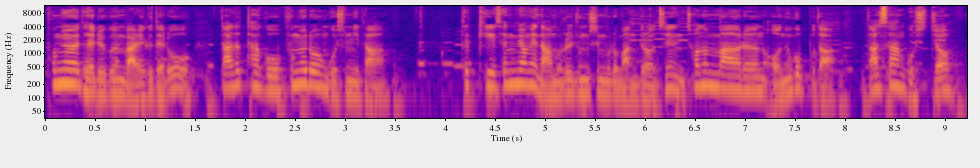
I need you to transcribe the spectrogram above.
풍요의 대륙은 말 그대로 따뜻하고 풍요로운 곳입니다. 특히 생명의 나무를 중심으로 만들어진 천운마을은 어느 곳보다 따스한 곳이죠.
